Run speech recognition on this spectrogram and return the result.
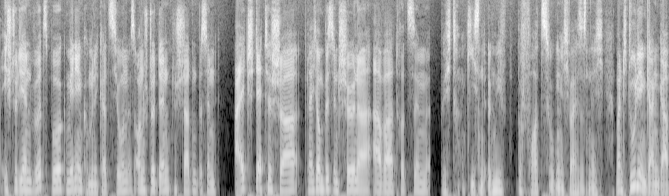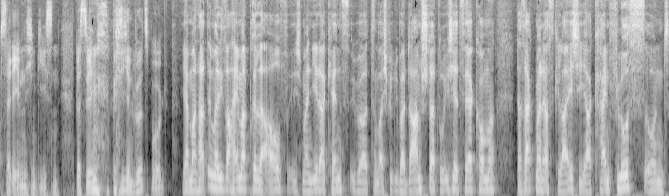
Ich studiere in Würzburg Medienkommunikation, ist auch eine Studentenstadt, ein bisschen altstädtischer, vielleicht auch ein bisschen schöner, aber trotzdem würde ich Gießen irgendwie bevorzugen. Ich weiß es nicht. Mein Studiengang gab es halt eben nicht in Gießen. Deswegen bin ich in Würzburg. Ja, man hat immer diese Heimatbrille auf. Ich meine, jeder kennt es über, zum Beispiel über Darmstadt, wo ich jetzt herkomme. Da sagt man das Gleiche. Ja, kein Fluss und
